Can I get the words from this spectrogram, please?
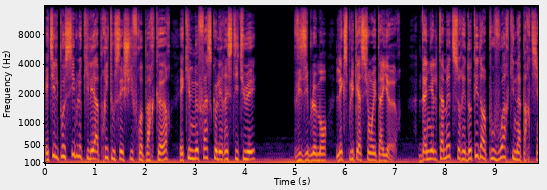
Est-il possible qu'il ait appris tous ces chiffres par cœur et qu'il ne fasse que les restituer? Visiblement, l'explication est ailleurs. Daniel Tammet serait doté d'un pouvoir qui n'appartient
